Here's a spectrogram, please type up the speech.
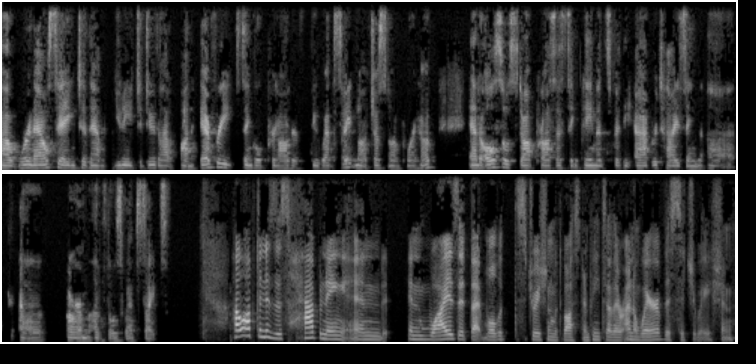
Uh, we're now saying to them, you need to do that on every single pornography website, not just on Pornhub and also stop processing payments for the advertising uh, uh, arm of those websites. How often is this happening, and and why is it that well, with the situation with Boston Pizza, they're unaware of this situation?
